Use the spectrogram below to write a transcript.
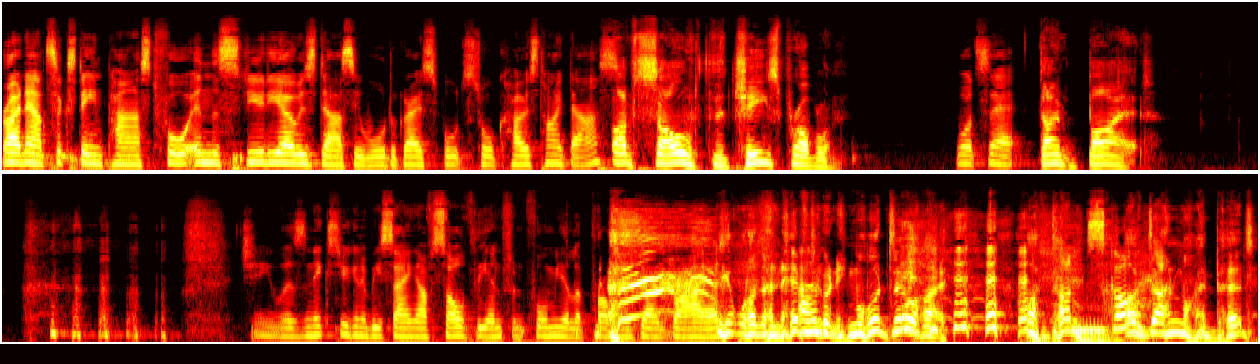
Right now, it's 16 past four. In the studio is Darcy Waldegrave, Sports Talk host. Hi, Darcy. I've solved the cheese problem. What's that? Don't buy it. Gee whiz, next you're going to be saying, I've solved the infant formula problem, don't buy it. well, I don't have to um, anymore, do I? I've done, Scott- I've done my bit.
